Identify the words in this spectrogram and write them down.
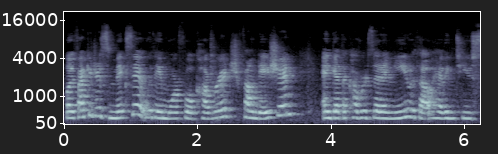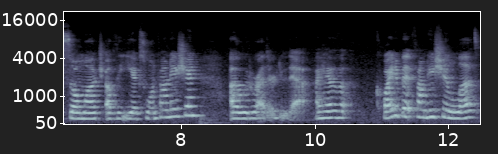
but if I could just mix it with a more full coverage foundation and get the coverage that I need without having to use so much of the EX1 foundation, I would rather do that. I have quite a bit foundation left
